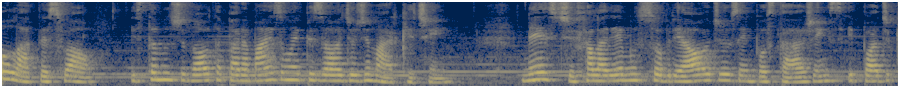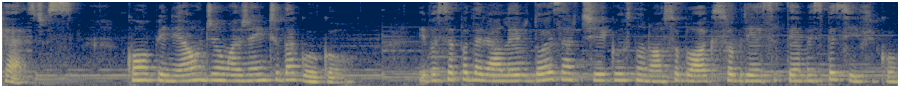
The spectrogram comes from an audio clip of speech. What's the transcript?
Olá, pessoal! Estamos de volta para mais um episódio de marketing. Neste falaremos sobre áudios em postagens e podcasts, com opinião de um agente da Google. E você poderá ler dois artigos no nosso blog sobre esse tema específico.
